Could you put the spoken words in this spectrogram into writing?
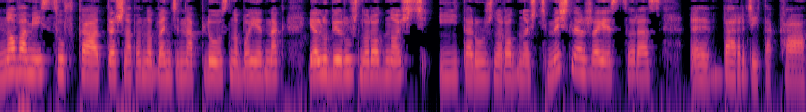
nowa miejscówka też na pewno będzie na plus, no bo jednak ja lubię różnorodność i ta różnorodność myślę, że jest coraz bardziej taka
